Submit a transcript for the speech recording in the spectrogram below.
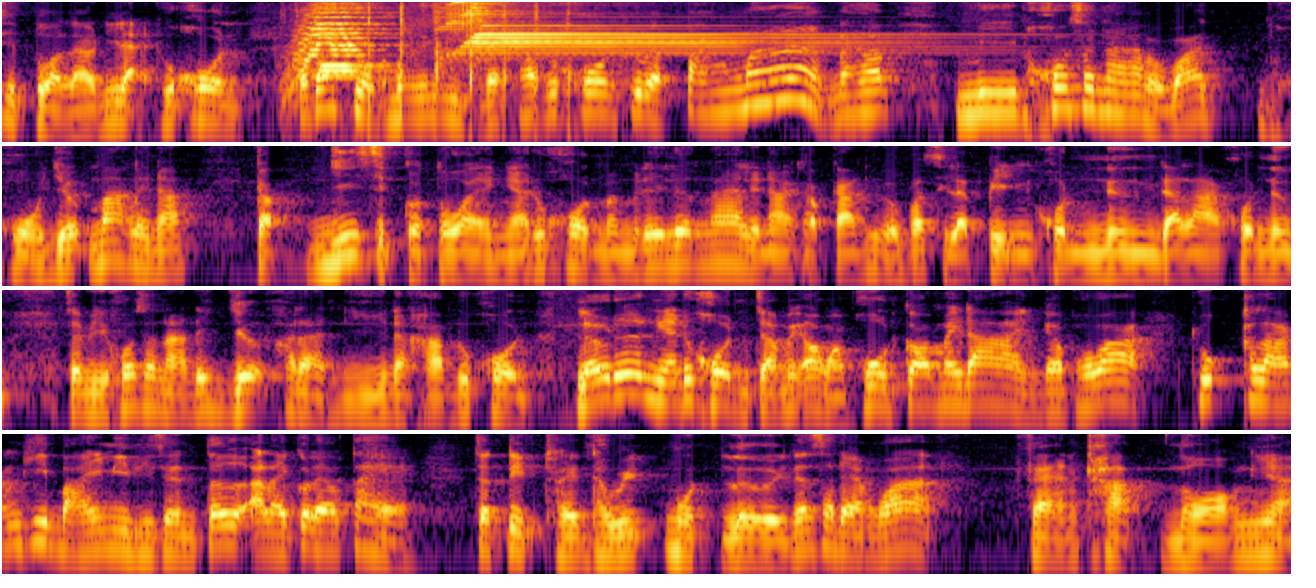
20 ตัวแล้วนี่แหละทุกคนก็ต้องปรบมืออีกนะครับทุกคนคือแบบปังมากนะครับ มีโฆษณาแบบว่าโหเยอะมากเลยนะ กับ 20 กว่าตัวอย่างเงี้ยทุกคนมันไม่ได้เรื่องง่ายเลยนะ กับการที่แบบว่าศิลปินคนหนึ่งดาราคนหนึ่งจะมีโฆษณาได้เยอะขนาดนี้นะครับทุกคนแล้วเรื่องเนี้ยทุกคนจะไม่ออกมาพูดก็ไม่ได้นะครับเพราะว่าทุกครั้งที่ไบมีพรีเซนเตอร์อะไรก็แล้วแต่จะติดเทรนด์ทวิตหมดเลย นั่นแสดงว่า แฟนคลับน้องเนี่ย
